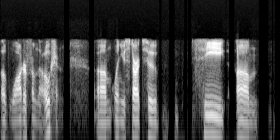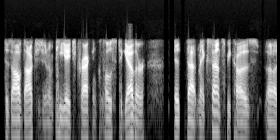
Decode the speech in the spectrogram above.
of water from the ocean. Um, when you start to see um, dissolved oxygen and pH tracking close together, it, that makes sense because uh,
